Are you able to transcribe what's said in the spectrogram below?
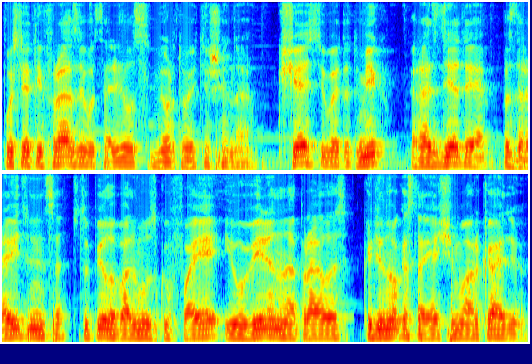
После этой фразы воцарилась мертвая тишина. К счастью, в этот миг раздетая поздравительница вступила под музыку в фойе и уверенно направилась к одиноко стоящему Аркадию.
